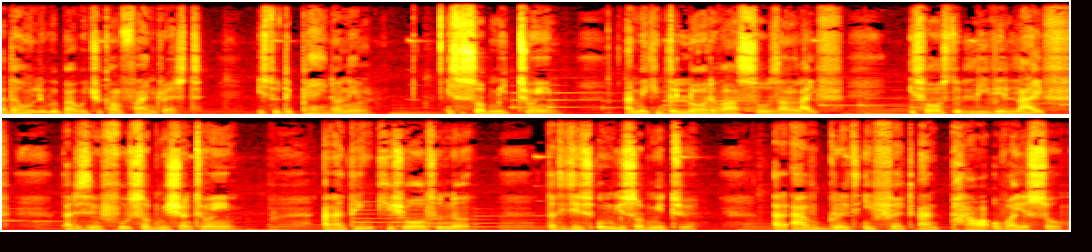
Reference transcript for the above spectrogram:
that the only way by which you can find rest is to depend on Him, is to submit to Him and make Him the Lord of our souls and life. It's for us to live a life that is in full submission to Him. And I think you should also know that it is whom you submit to that have great effect and power over your soul.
